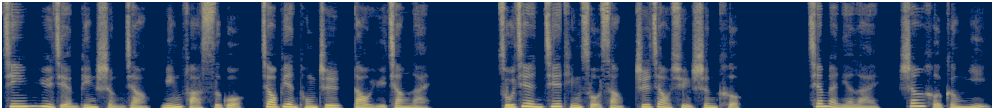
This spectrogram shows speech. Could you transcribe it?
今欲减兵省将，明伐思过，教变通之道于将来，足见街亭所丧之教训深刻。千百年来，山河更易，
